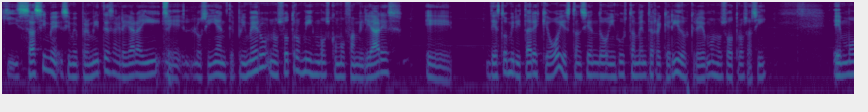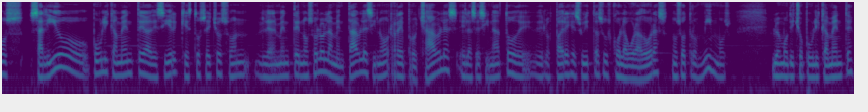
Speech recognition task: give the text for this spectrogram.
Quizás si me, si me permites agregar ahí eh, lo siguiente. Primero, nosotros mismos como familiares eh, de estos militares que hoy están siendo injustamente requeridos, creemos nosotros así, hemos salido públicamente a decir que estos hechos son realmente no solo lamentables, sino reprochables. El asesinato de, los padres jesuitas, sus colaboradoras, nosotros mismos lo hemos dicho públicamente,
